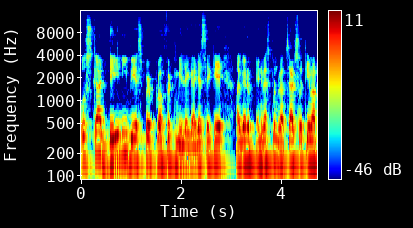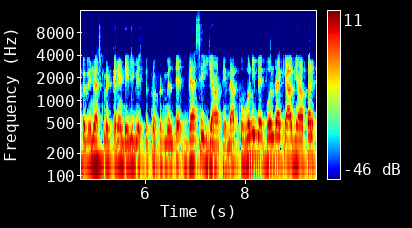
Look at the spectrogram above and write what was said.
उसका डेली बेस पर प्रॉफिट मिलेगा। जैसे कि अगर इन्वेस्टमेंट वेबसाइट्स होती हैं, वहाँ पे इन्वेस्टमेंट करें डेली बेस पे प्रॉफिट मिलता है, वैसे यहाँ पे। मैं आपको वो नहीं बोल रहा कि आप यहाँ पर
